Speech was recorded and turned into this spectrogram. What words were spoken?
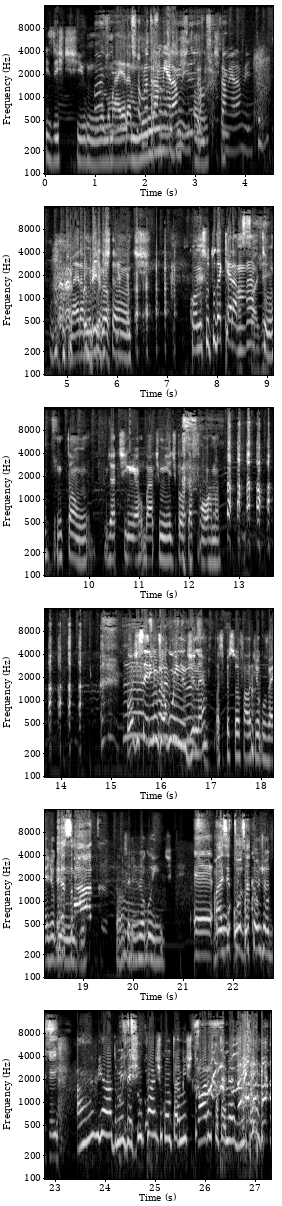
Existiu, menina, Ai, numa era chama muito Pra mim era distante. mito. Pra mim era mito. Não era muito distante. Quando isso tudo aqui era Nossa, mato, gente. então já tinha o Batminha de plataforma. Hoje seria um jogo indie, né? As pessoas falam que jogo velho é jogo indie. Exato. Então seria um jogo indie. É, Mas o, e tu, o, o que eu joguei. Ah, viado, me deixa em paz de contar minha história, de contar minha vida.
